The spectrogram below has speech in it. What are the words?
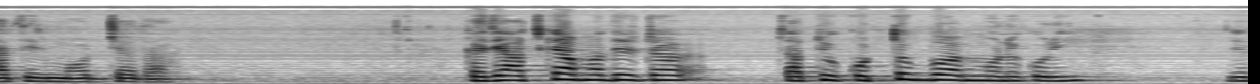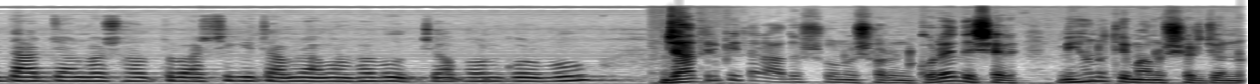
জাতির মর্যাদা। কাজে আজকে আমাদের এটা জাতীয় কর্তব্য আমি মনে করি যে তার জন্ম শতবার্ষিকীটা আমরা এমনভাবে উদযাপন করব। জাতির পিতার আদর্শ অনুসরণ করে দেশের মেহনতি মানুষের জন্য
